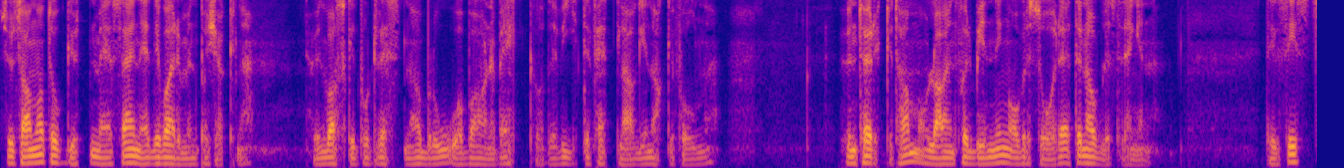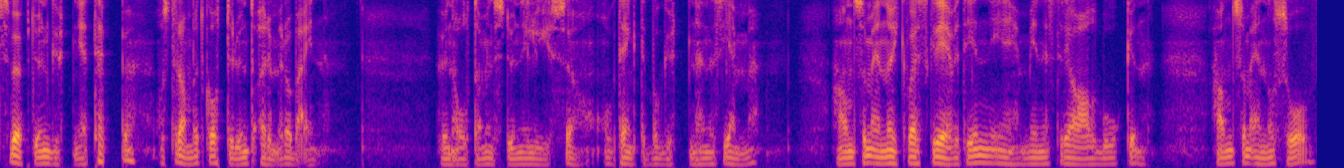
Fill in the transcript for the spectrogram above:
Susanna tok gutten med seg ned i varmen på kjøkkenet. Hun vasket bort restene av blod og barnebekk og det hvite fettlaget i nakkefoldene. Hun tørket ham og la en forbinding over såret etter navlestrengen. Til sist svøpte hun gutten i et teppe og strammet godt rundt armer og bein. Hun holdt ham en stund i lyset og tenkte på gutten hennes hjemme, han som ennå ikke var skrevet inn i ministerialboken, han som ennå sov.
